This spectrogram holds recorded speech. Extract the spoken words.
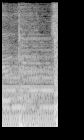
spirit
